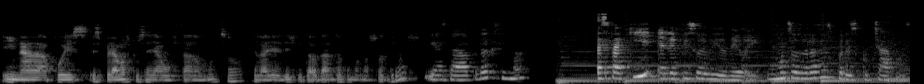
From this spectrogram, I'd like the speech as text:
y nada, pues esperamos que os haya gustado mucho, que lo hayáis disfrutado tanto como nosotros. Y hasta la próxima. Hasta aquí el episodio de hoy. Muchas gracias por escucharnos.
